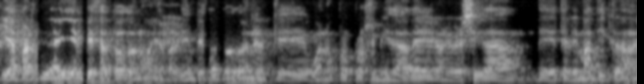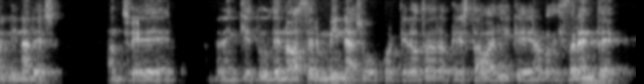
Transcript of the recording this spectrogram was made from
Y a partir de ahí empieza todo, ¿no? Y a partir de ahí empieza todo en el que, bueno, por proximidad de la Universidad de Telemática en Linares, ante, la inquietud de no hacer minas o cualquier otra de lo que estaba allí, que algo diferente,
